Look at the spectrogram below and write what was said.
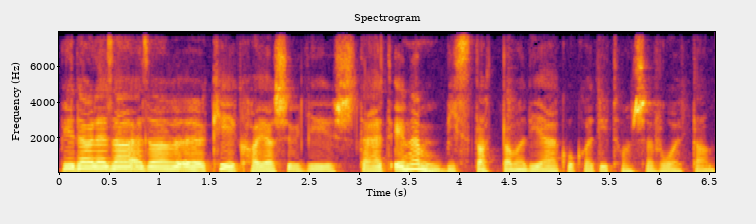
például ez a, ez a kék hajas ügy is, tehát én nem biztattam a diákokat, itthon se voltam.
